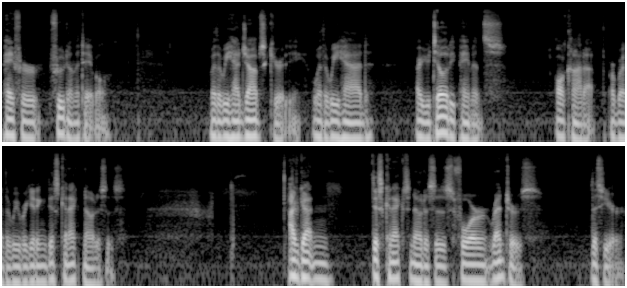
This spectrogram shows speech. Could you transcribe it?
pay for food on the table whether we had job security, whether we had our utility payments all caught up, or whether we were getting disconnect notices. I've gotten disconnect notices for renters this year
